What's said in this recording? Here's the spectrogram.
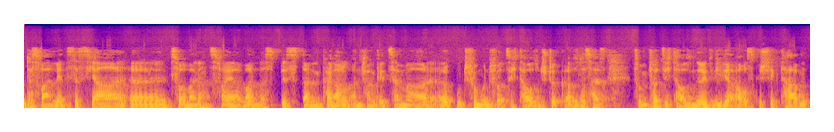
Und das waren letztes Jahr äh, zur Weihnachtsfeier, waren das bis dann, keine Ahnung, Anfang Dezember äh, gut 45.000 Stück. Also das heißt 45.000 Geräte, die wir rausgeschickt haben.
